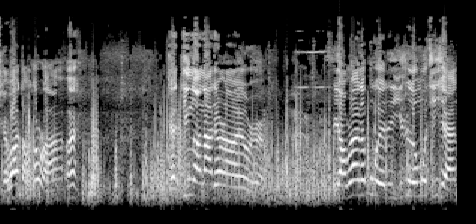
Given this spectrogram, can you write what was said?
切把到头了啊，哎，这顶到哪点了？又是，要不然他不会一直都没极限。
